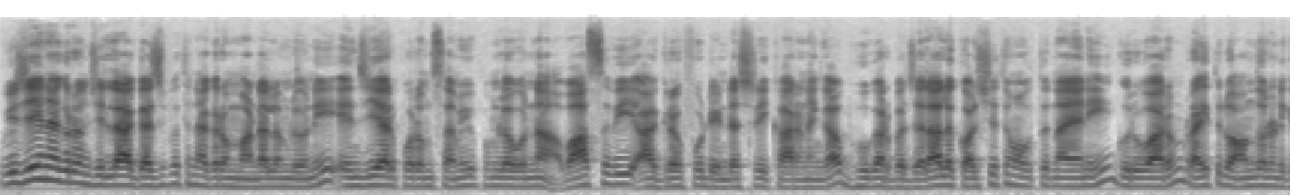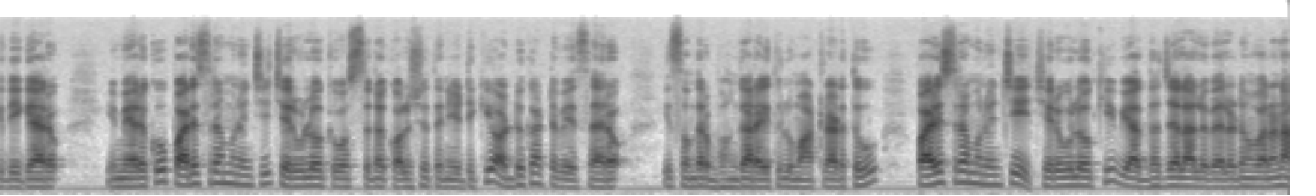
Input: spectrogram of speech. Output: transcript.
విజయనగరం జిల్లా గజపతి నగరం మండలంలోని ఎన్జీఆర్ పురం సమీపంలో ఉన్న వాసవి అగ్రోఫుడ్ ఇండస్ట్రీ కారణంగా భూగర్భ జలాలు కలుషితం అవుతున్నాయని గురువారం రైతులు ఆందోళనకు దిగారు. ఈ మేరకు పరిశ్రమ నుంచి చెరువులోకి వస్తున్న కలుషిత నీటికి అడ్డుకట్ట వేశారు. ఈ సందర్భంగా రైతులు మాట్లాడుతూ పరిశ్రమ నుంచి చెరువులోకి వ్యర్థ జలాలు వెళ్ళడం వలన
